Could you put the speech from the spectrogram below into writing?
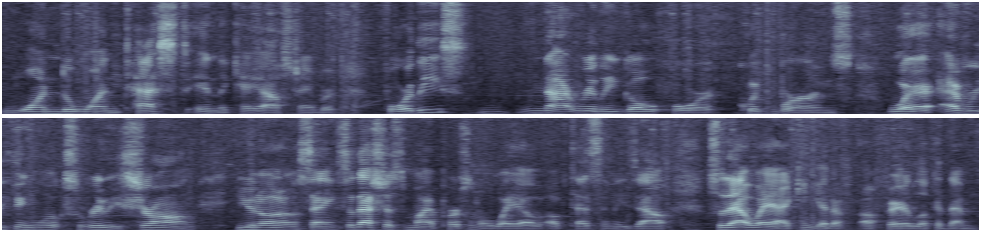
one to one test in the chaos chamber. For these not really go for quick burns where everything looks really strong. You know what i'm saying? So that's just my personal way of, of testing these out so that way i can get a, a fair look at them.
